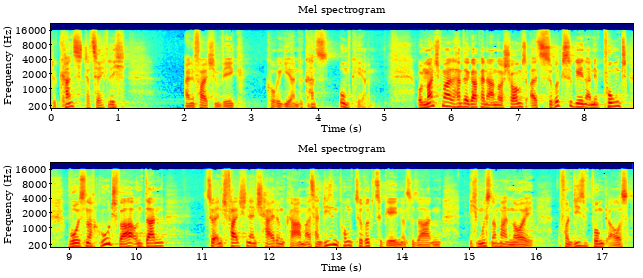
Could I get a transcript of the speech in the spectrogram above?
Du kannst tatsächlich einen falschen Weg korrigieren. Du kannst umkehren. Und manchmal haben wir gar keine andere Chance, als zurückzugehen an den Punkt, wo es noch gut war und dann zur falschen Entscheidung kam, als an diesem Punkt zurückzugehen und zu sagen, ich muss nochmal neu von diesem Punkt aus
